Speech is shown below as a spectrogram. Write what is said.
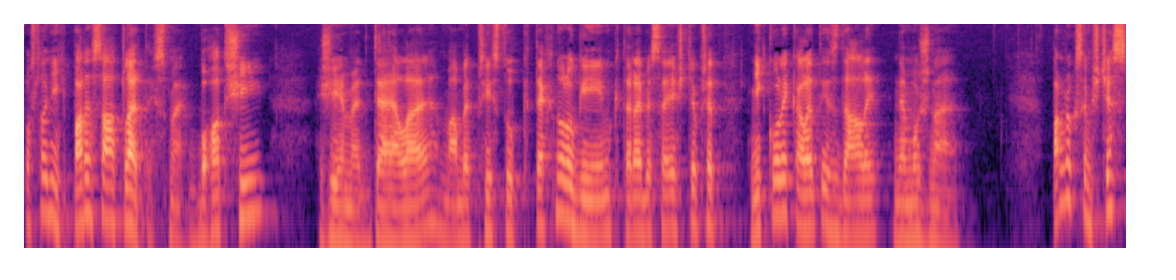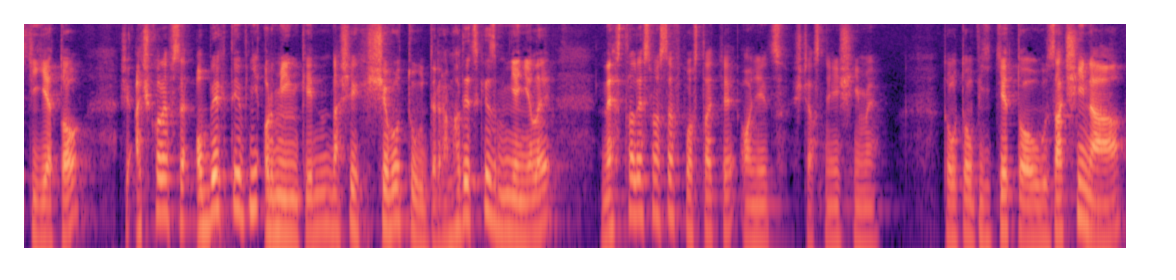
Posledních 50 let jsme bohatší, žijeme déle, máme přístup k technologiím, které by se ještě před několika lety zdály nemožné. Paradoxem štěstí je to, že ačkoliv se objektivní odmínky našich životů dramaticky změnily, nestali jsme se v podstatě o nic šťastnějšími. Touto vítětou začíná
